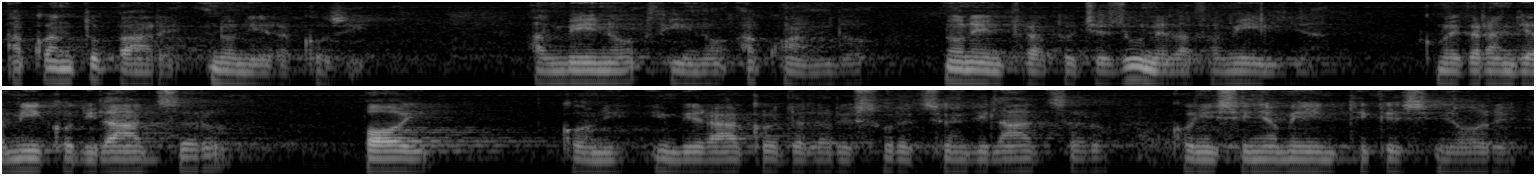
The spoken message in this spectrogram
a quanto pare non era così, almeno fino a quando non è entrato Gesù nella famiglia come grande amico di Lazzaro, poi con il miracolo della risurrezione di Lazzaro, con gli insegnamenti che il Signore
